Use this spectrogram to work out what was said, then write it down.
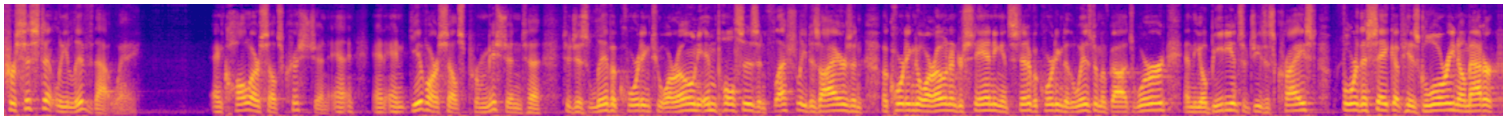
persistently live that way, and call ourselves Christian and, and, and give ourselves permission to, to just live according to our own impulses and fleshly desires and according to our own understanding instead of according to the wisdom of God's Word and the obedience of Jesus Christ for the sake of His glory, no matter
